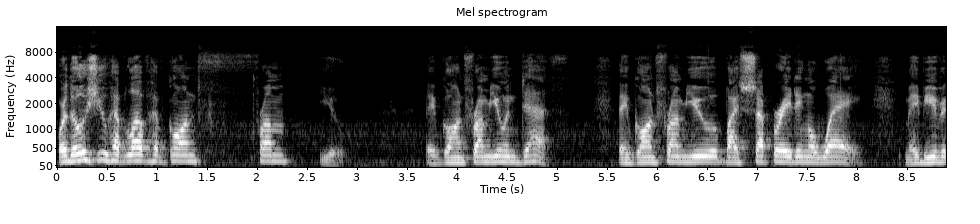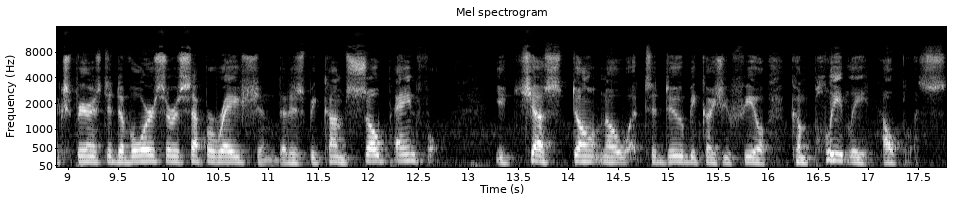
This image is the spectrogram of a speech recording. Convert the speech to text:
or those you have loved have gone from you. They've gone from you in death. They've gone from you by separating away. Maybe you've experienced a divorce or a separation that has become so painful you just don't know what to do because you feel completely helpless.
